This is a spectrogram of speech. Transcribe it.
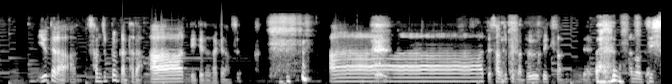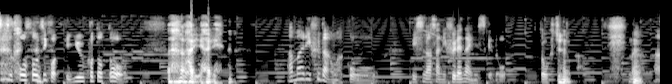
言うたらあ30分間ただ、あーって言ってただけなんですよ。あーって30分間ずーっと言ってたんで、あの、実質放送事故っていうことと、はいはい。あまり普段はこう、リスナーさんに触れないんですけど、トーク中とか、うんまあ、あ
